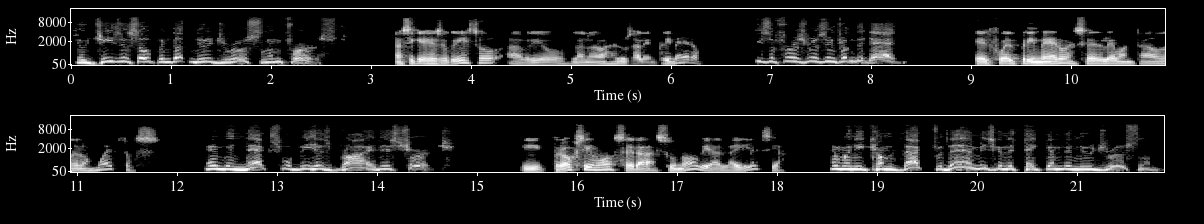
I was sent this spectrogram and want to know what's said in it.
So Jesus opened up New Jerusalem first. Así que Jesucristo abrió la nueva Jerusalén primero. He's the first risen from the dead. Él fue el primero en ser levantado de los muertos. And the next will be his bride, his church. Y próximo será su novia, la iglesia. And when he comes back for them, he's going to take them to New Jerusalem.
